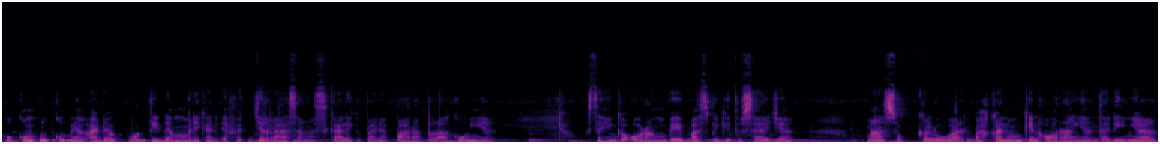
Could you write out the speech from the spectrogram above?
Hukum-hukum yang ada pun tidak memberikan efek jerah sama sekali kepada para pelakunya. Sehingga orang bebas begitu saja masuk keluar bahkan mungkin orang yang tadinya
